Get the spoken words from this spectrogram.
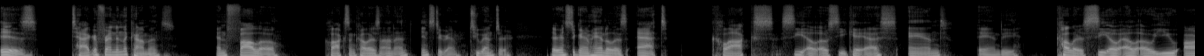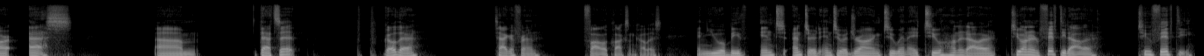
is tag a friend in the comments and follow clocks and colors on Instagram to enter. Their Instagram handle is at clocks, C L O C K S, and A N D. Colors, C O L O U R S. Um, that's it go there, tag a friend, follow Clocks and Colors, and you will be into, entered into a drawing to win a two hundred dollar, two hundred and fifty dollar, two fifty,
